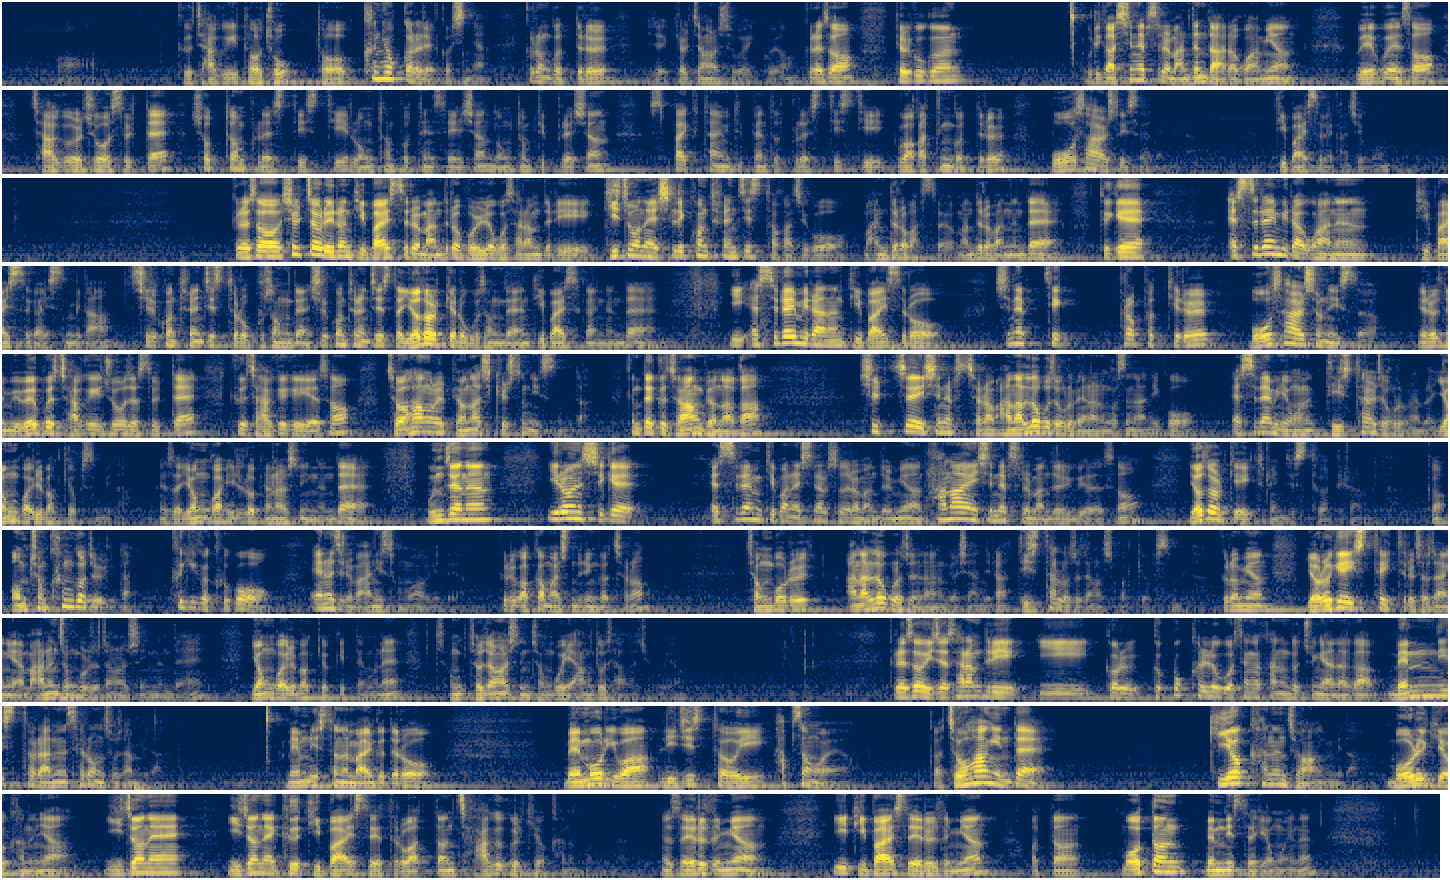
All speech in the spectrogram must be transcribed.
그 자극이 더 더 큰 효과를 낼 것이냐 그런 것들을 이제 결정할 수가 있고요. 그래서 결국은 우리가 시냅스를 만든다라고 하면 외부에서 자극을 주었을 때 short-term plasticity, long-term potentiation, long-term depression, spike time dependent plasticity와 같은 것들을 모사할 수 있어야 됩니다. device를 가지고. 그래서 실제로 이런 device를 만들어 보려고 사람들이 기존의 실리콘 트랜지스터 가지고 만들어 봤어요. 만들어 봤는데 그게 SRAM이라고 하는 device가 있습니다. 실리콘 트랜지스터로 구성된 실리콘 트랜지스터 8개로 구성된 device가 있는데 이 SRAM이라는 device로 synaptic property를 모사할 수는 있어요. 예를 들면 외부에서 자극이 주어졌을 때 그 자극에 의해서 저항을 변화시킬 수는 있습니다. 근데 그 저항 변화가 실제의 시냅스처럼 아날로그적으로 변하는 것은 아니고 SRAM의 경우는 디지털적으로 변합니다. 0과 1밖에 없습니다. 그래서 0과 1로 변할 수 있는데 문제는 이런 식의 SRAM 기반의 시냅스를 만들면 하나의 시냅스를 만들기 위해서 8개의 트랜지스터가 필요합니다. 그러니까 엄청 큰 거죠, 일단. 크기가 크고 에너지를 많이 소모하게 돼요. 그리고 아까 말씀드린 것처럼 정보를 아날로그로 저장하는 것이 아니라 디지털로 저장할 수밖에 없습니다. 그러면 여러 개의 state를 저장해야 많은 정보를 저장할 수 있는데 0과 1밖에 없기 때문에 정, 저장할 수 있는 정보의 양도 작아지고요. 그래서 이제 사람들이 이걸 극복하려고 생각하는 것 중에 하나가 memristor라는 새로운 소자입니다. memristor는 말 그대로 메모리와 resistor의 합성어예요. 그러니까 저항인데 기억하는 저항입니다. 뭐를 기억하느냐? 이전에 이전에 그 device에 들어왔던 자극을 기억하는 겁니다. 그래서 예를 들면 이 device 예를 들면 어떤 뭐 어떤 memristor의 경우에는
